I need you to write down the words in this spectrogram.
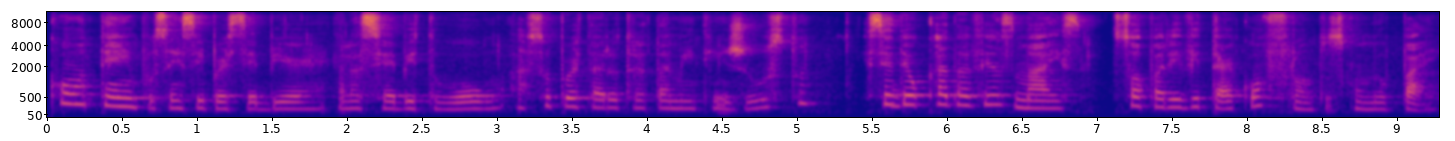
Com o tempo, sem se perceber, ela se habituou a suportar o tratamento injusto e cedeu cada vez mais, só para evitar confrontos com meu pai.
